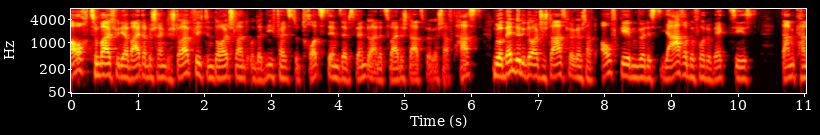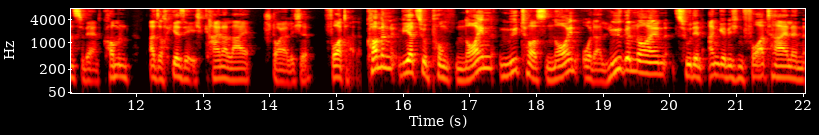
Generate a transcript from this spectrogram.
Auch zum Beispiel die erweitert beschränkte Steuerpflicht in Deutschland, unter die fällst du trotzdem, selbst wenn du eine zweite Staatsbürgerschaft hast. Nur wenn du die deutsche Staatsbürgerschaft aufgeben würdest, Jahre bevor du wegziehst, dann kannst du der entkommen. Also auch hier sehe ich keinerlei steuerliche Vorteile. Kommen wir zu Punkt 9, Mythos 9 oder Lüge 9 zu den angeblichen Vorteilen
